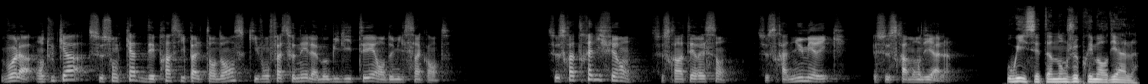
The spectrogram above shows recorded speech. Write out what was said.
Voilà, en tout cas, ce sont quatre des principales tendances qui vont façonner la mobilité en 2050. Ce sera très différent, ce sera intéressant, ce sera numérique et ce sera mondial. Oui, c'est un enjeu primordial.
